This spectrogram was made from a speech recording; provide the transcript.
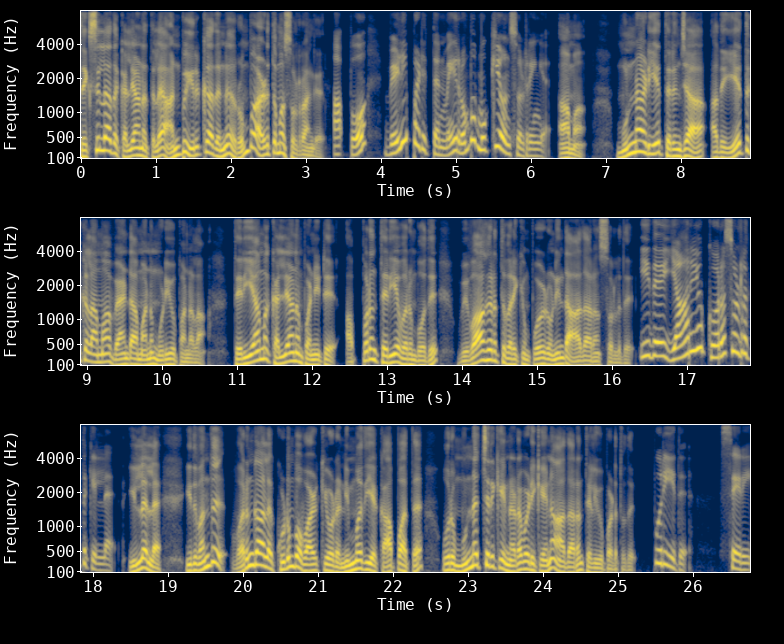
செக்ஸ் இல்லாத கல்யாணத்துல அன்பு இருக்காதுன்னு ரொம்ப அழுத்தமா சொல்றாங்க. அப்போ வெளிப்படைத்தன்மை ரொம்ப முக்கியம்னு சொல்றீங்க. ஆமா முன்னாடியே தெரிஞ்சா அதை ஏத்துக்கலாமா வேண்டாமான்னு முடிவு பண்ணலாம். தெரியாம கல்யாணம் பண்ணிட்டு அப்புறம் தெரிய வரும்போது விவாகரத்து வரைக்கும் போயிடும்னு இந்த ஆதாரம் சொல்லுது. இது யாரையும் குறை சொல்றதுக்கு இல்ல. இல்லல்ல இது வந்து வருங்கால குடும்ப வாழ்க்கையோட நிம்மதியை காப்பாத்த ஒரு முன்னெச்சரிக்கை நடவடிக்கைன்னு ஆதாரம் தெளிவுபடுத்துது. புரியுது. சரி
